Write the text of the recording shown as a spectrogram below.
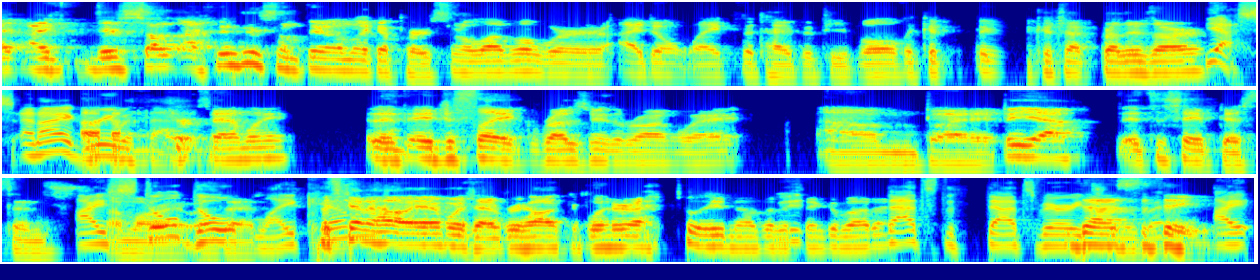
I, I there's some I think there's something on like a personal level where I don't like the type of people the, Ka- the Tkachuk brothers are. Yes, and I agree uh, with that. family. It, it just like rubs me the wrong way. Um, but but yeah, it's a safe distance. I I'm still alright with don't it. like That's kind of how I am with every hockey player, actually. Now that I think about it. That's the that's very That's true, the thing. I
